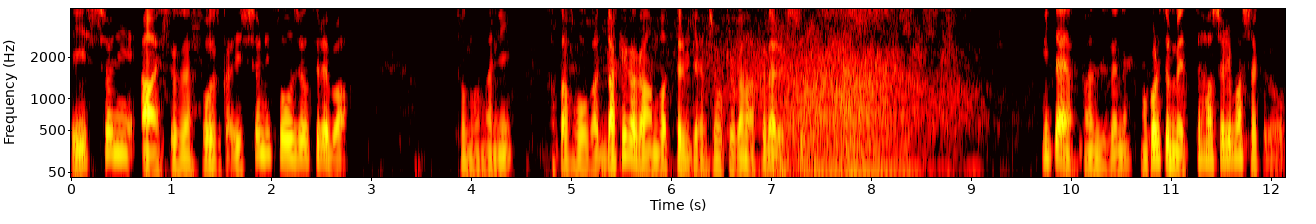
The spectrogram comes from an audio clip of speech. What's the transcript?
一緒に、あ、一緒じゃない、掃除か。一緒に掃除をすれば、その何片方が、だけが頑張ってるみたいな状況がなくなるし、みたいな感じでね。まあ、これちょっとめっちゃはしょりましたけど、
